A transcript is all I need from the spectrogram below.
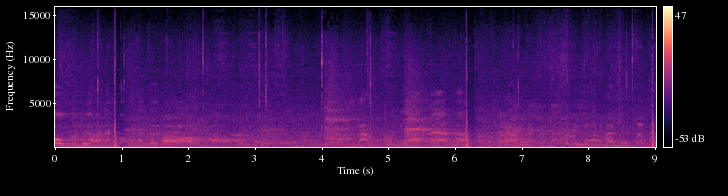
500g 가져갈게요. Hãy subscribe cho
